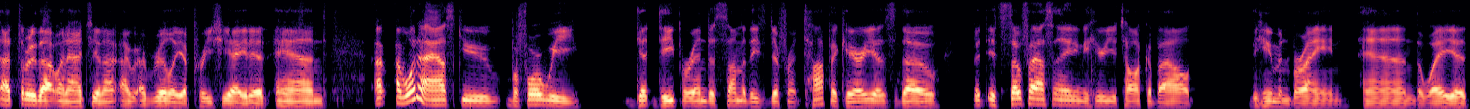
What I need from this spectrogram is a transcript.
I threw that one at you and i, I really appreciate it and i, I want to ask you before we get deeper into some of these different topic areas though but it's so fascinating to hear you talk about the human brain and the way it,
